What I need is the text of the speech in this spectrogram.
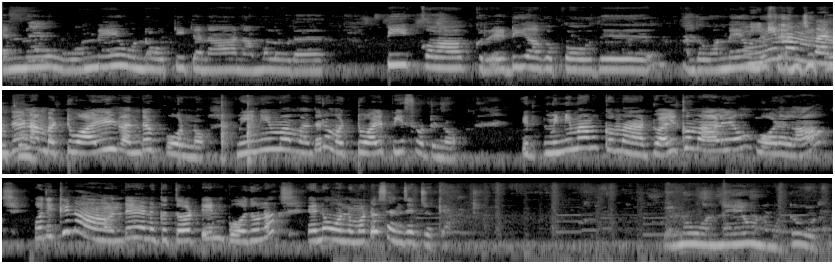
இன்னும் ஒன்றே ஒன்று ஒட்டிட்டேன்னா நம்மளோட பீகாக் ரெடி ஆக போகுது. அந்த ஒன்று மினிமம் செஞ்சுட்டு வந்து நம்ம டுவெல் வந்து போடணும். மினிமம் வந்து நம்ம டுவெல் பீஸ் ஒட்டணும். இது மினிமம்க்கு மே டுவெல்க்கு மேலேயும் போடலாம். இப்போதைக்கு நான் வந்து எனக்கு தேர்ட்டீன் போதும்னு இன்னும் ஒன்று மட்டும் செஞ்சிட்ருக்கேன். இன்னும் ஒன்றே ஒன்று மட்டும் ஒட்டு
